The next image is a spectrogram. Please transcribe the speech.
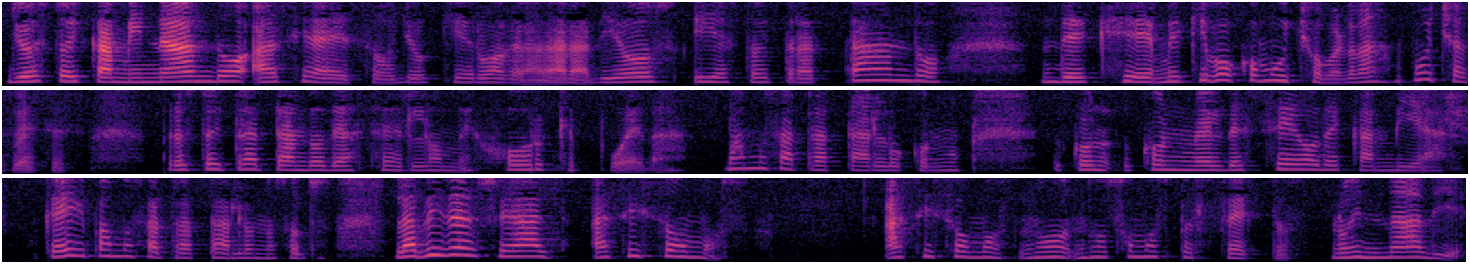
Yo estoy caminando hacia eso. Yo quiero agradar a Dios y estoy tratando de que me equivoco mucho, ¿verdad? Muchas veces, pero estoy tratando de hacer lo mejor que pueda Vamos a tratarlo con, con, con el deseo de cambiar. ¿Ok? Vamos a tratarlo nosotros. La vida es real, así somos. Así somos, no, no somos perfectos, no hay nadie.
